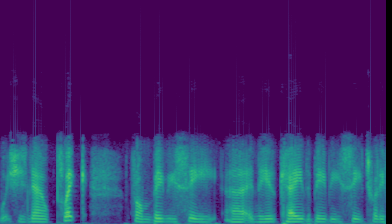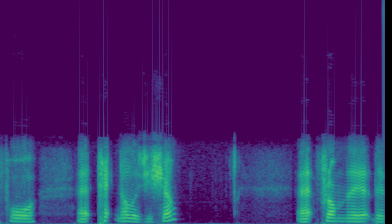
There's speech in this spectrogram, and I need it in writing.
which is now Click from BBC uh, in the UK, the BBC 24 uh, technology show. Uh, from the, the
